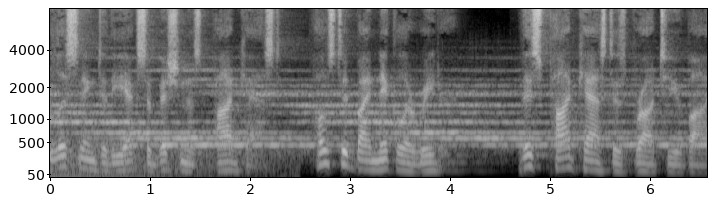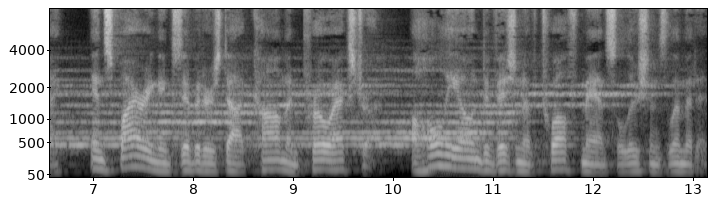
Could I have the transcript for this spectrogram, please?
listening to the Exhibitionist Podcast, hosted by Nicola Reeder. This podcast is brought to you by InspiringExhibitors.com and Pro Extra, a wholly owned division of 12th Man Solutions Limited.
